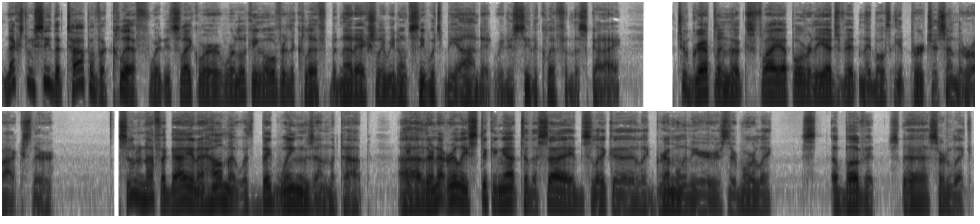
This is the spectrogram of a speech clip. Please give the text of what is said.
Next, we see the top of a cliff. Where it's like we're we're looking over the cliff, but not actually. We don't see what's beyond it. We just see the cliff and the sky. Two grappling hooks fly up over the edge of it, and they both get purchase on the rocks there. Soon enough, a guy in a helmet with big wings on the top. Uh, they're not really sticking out to the sides like uh, like gremlin ears. They're more like above it, uh, sort of like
